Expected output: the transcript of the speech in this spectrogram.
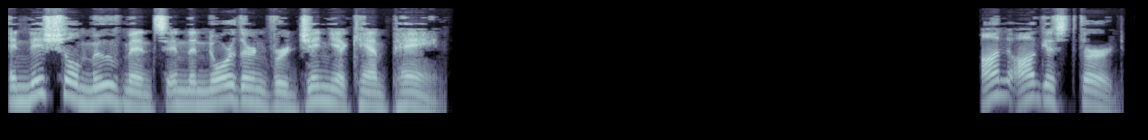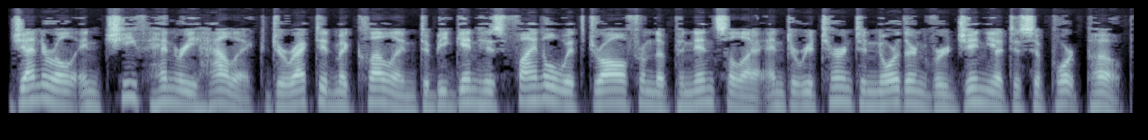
Initial movements in the Northern Virginia campaign On August 3, General-in-Chief Henry Halleck directed McClellan to begin his final withdrawal from the peninsula and to return to Northern Virginia to support Pope.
